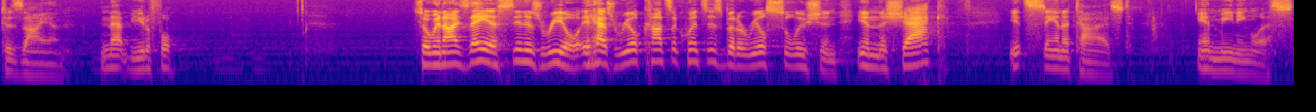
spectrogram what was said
to Zion. Isn't that beautiful? So in Isaiah, sin is real. It has real consequences, but a real solution. In the shack, it's sanitized and meaningless.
